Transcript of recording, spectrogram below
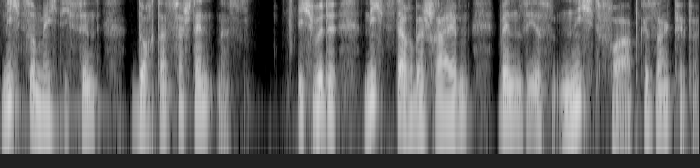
nicht so mächtig sind, doch das Verständnis. Ich würde nichts darüber schreiben, wenn sie es nicht vorab gesagt hätte.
